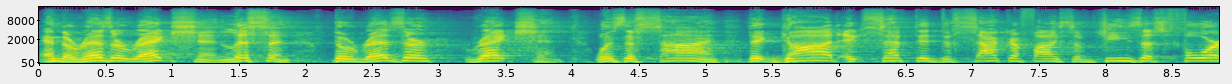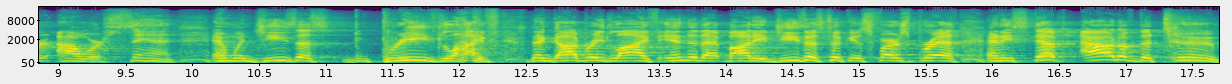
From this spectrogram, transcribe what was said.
And the resurrection, listen, the resurrection was the sign that God accepted the sacrifice of Jesus for our sin. And when Jesus breathed life, then God breathed life into that body. Jesus took his first breath and he stepped out of the tomb.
